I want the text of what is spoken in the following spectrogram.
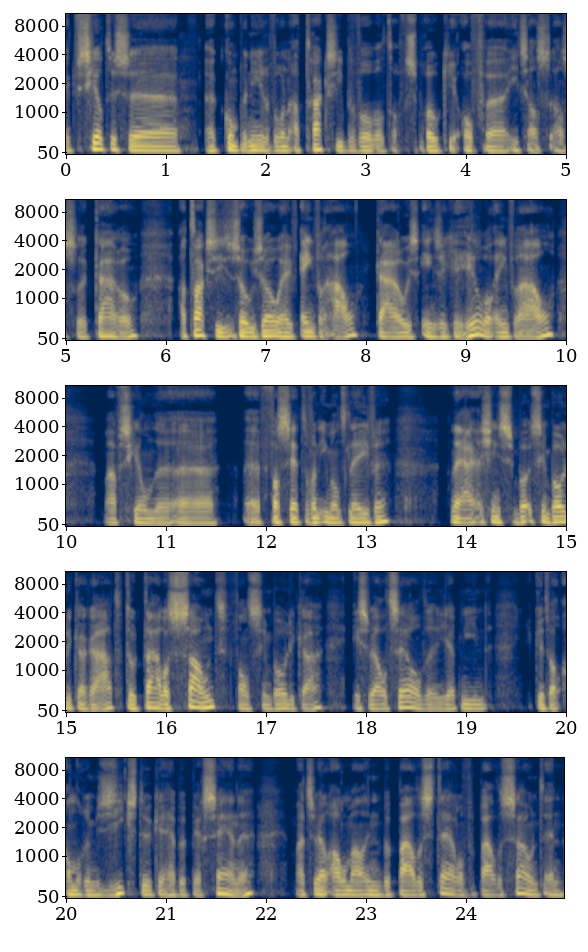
Het verschil tussen uh, componeren voor een attractie bijvoorbeeld, of sprookje, of uh, iets als, als Caro. Attractie sowieso heeft één verhaal. Caro is in zijn geheel wel één verhaal, maar verschillende facetten van iemands leven. Nou ja, als je in Symbolica gaat, totale sound van Symbolica is wel hetzelfde. Je, hebt niet, je kunt wel andere muziekstukken hebben per scène, maar het is wel allemaal in een bepaalde stijl of een bepaalde sound. En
